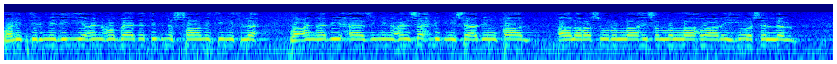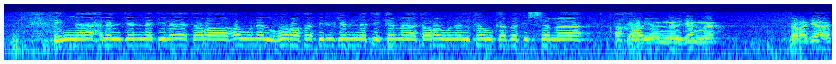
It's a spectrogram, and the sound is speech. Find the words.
وللترمذي عن عبادة بن الصامت مثله وعن أبي حازم عن سهل بن سعد قال قال رسول الله صلى الله عليه وسلم إن أهل الجنة ليتراءون الغرف في الجنة كما ترون الكوكب في السماء أخرج يعني أن الجنة درجات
